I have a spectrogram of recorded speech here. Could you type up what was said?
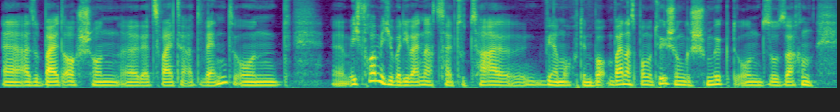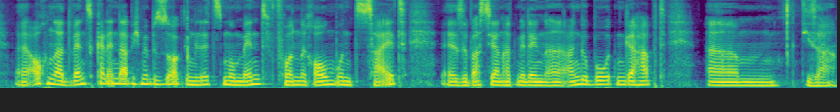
Äh, also bald auch schon äh, der zweite Advent. Und ähm, ich freue mich über die Weihnachtszeit total. Wir haben auch den Bo Weihnachtsbaum natürlich schon geschmückt und so Sachen. Äh, auch einen Adventskalender habe ich mir besorgt im letzten Moment von Raum und Zeit. Sebastian hat mir den angeboten gehabt. Ähm, dieser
